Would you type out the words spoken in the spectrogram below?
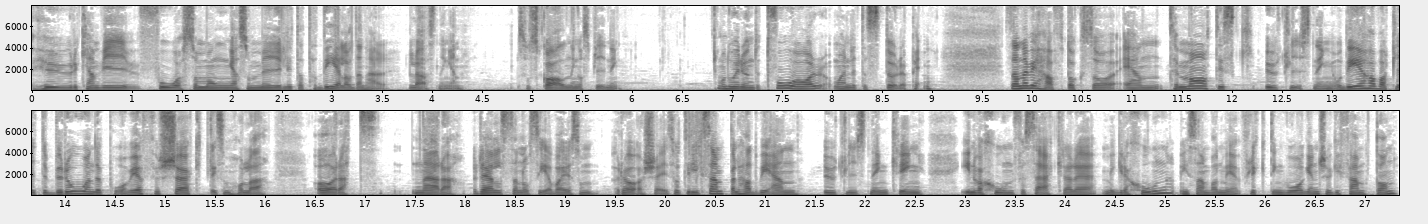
hur kan vi få så många som möjligt att ta del av den här lösningen? Så skalning och spridning. Och då är det under två år och en lite större peng. Sen har vi haft också en tematisk utlysning och det har varit lite beroende på, vi har försökt liksom hålla örat nära rälsen och se vad det är som rör sig. Så till exempel hade vi en utlysning kring innovation för säkrare migration i samband med flyktingvågen 2015.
